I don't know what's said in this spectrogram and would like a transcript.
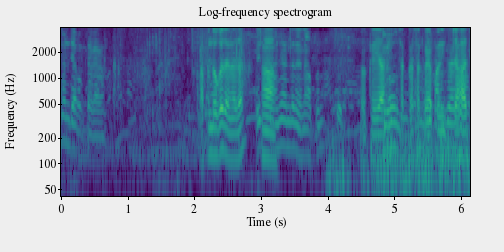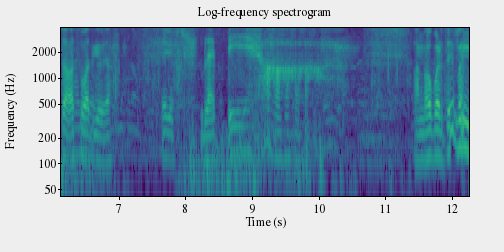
बंद द्या फक्त का आपण दोघं जण आता? हा. ओके या. सकाळ सकाळी आपण चहाचा आस्वाद घेऊया. ब्लॅक टी हा हा हा हा हा अंगावर पडते पण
